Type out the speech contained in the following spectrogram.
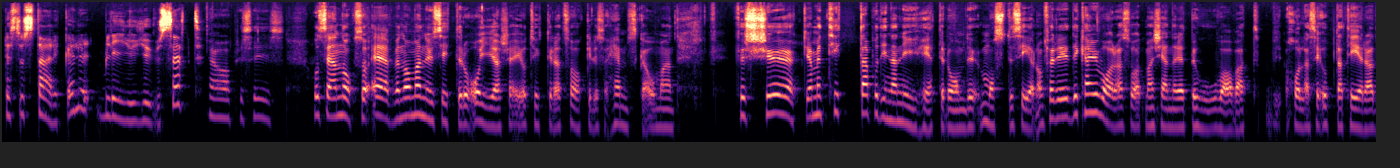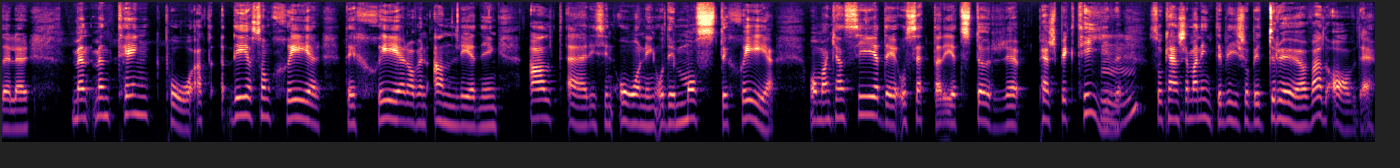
desto starkare blir ju ljuset. Ja, precis. Och sen också, även om man nu sitter och ojar sig och tycker att saker är så hemska och man f- Försök, ja men titta på dina nyheter då om du måste se dem. För det, det kan ju vara så att man känner ett behov av att hålla sig uppdaterad eller men, men tänk på att det som sker, det sker av en anledning. Allt är i sin ordning och det måste ske. Om man kan se det och sätta det i ett större perspektiv så kanske man inte blir så bedrövad av det.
